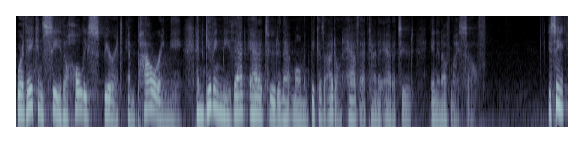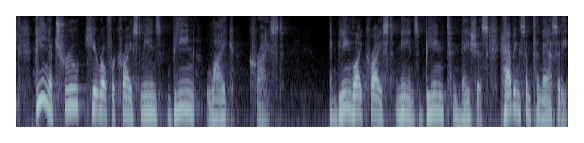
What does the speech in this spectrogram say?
where they can see the Holy Spirit empowering me and giving me that attitude in that moment because I don't have that kind of attitude in and of myself. You see, being a true hero for Christ means being like Christ. And being like Christ means being tenacious, having some tenacity,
